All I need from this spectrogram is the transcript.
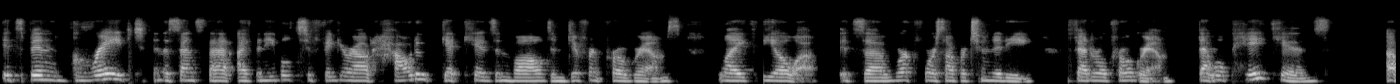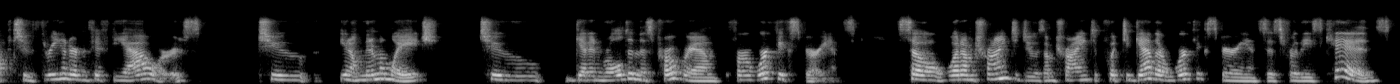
it's been great in the sense that I've been able to figure out how to get kids involved in different programs like WIOA. It's a workforce opportunity federal program that will pay kids up to 350 hours to, you know, minimum wage to get enrolled in this program for a work experience. So, what I'm trying to do is I'm trying to put together work experiences for these kids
